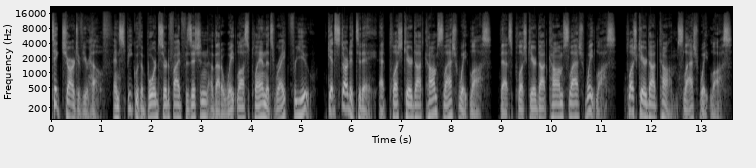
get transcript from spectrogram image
Take charge of your health and speak with a board-certified physician about a weight loss plan that's right for you. Get started today at plushcare.com slash weight loss. That's plushcare.com slash weight loss. plushcare.com slash weight loss.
